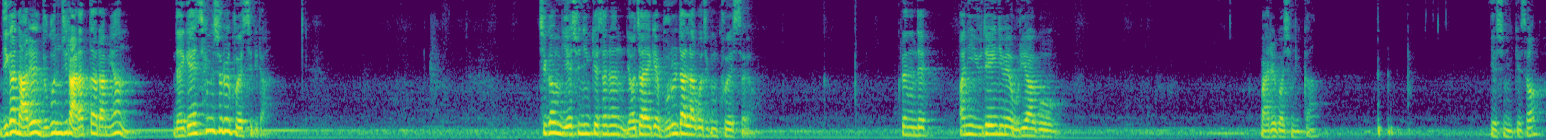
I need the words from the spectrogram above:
네가 나를 누군 줄 알았다라면 내게 생수를 구했으리라. 지금 예수님께서는 여자에게 물을 달라고 지금 구했어요. 그랬는데 아니 유대인이 왜 우리하고 말을 것입니까? 예수님께서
